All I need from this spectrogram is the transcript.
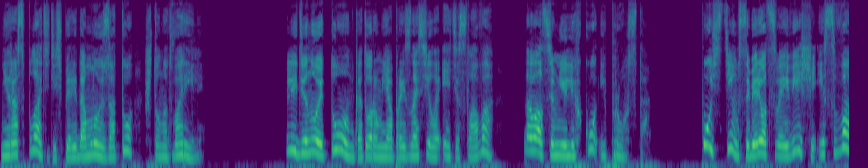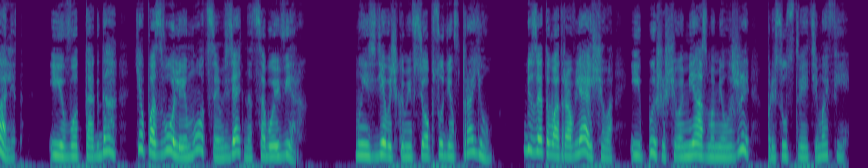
не расплатитесь передо мной за то, что натворили. Ледяной тон, которым я произносила эти слова, давался мне легко и просто. Пусть Тим соберет свои вещи и свалит. И вот тогда я позволю эмоциям взять над собой верх. Мы с девочками все обсудим втроем, без этого отравляющего и пышущего миазмами лжи присутствия Тимофея,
